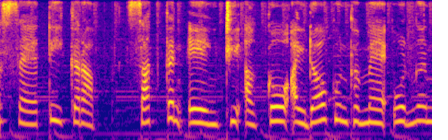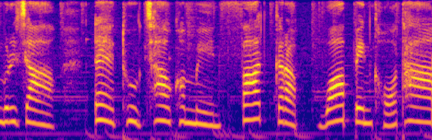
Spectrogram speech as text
ระแสตีกลับ ซัดกันเองที่อาโกไอดอลคุณคแมอวดเงินบริจาค แต่ถูกชาวคอมเมนต์ฟาดกลับว่าเป็นขอทา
